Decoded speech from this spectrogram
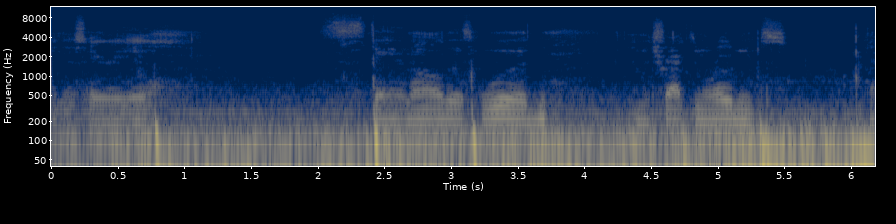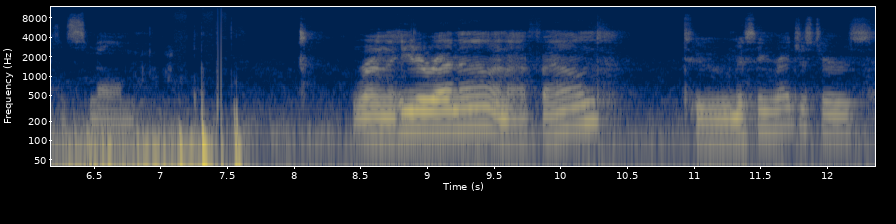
in this area, staining all this wood and attracting rodents. I can smell them. Running the heater right now, and I found two missing registers.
